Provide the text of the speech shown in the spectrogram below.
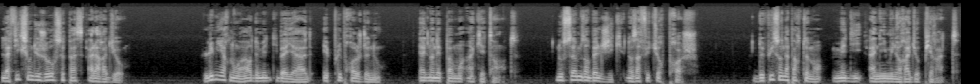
la fiction du jour se passe à la radio. Lumière noire de Mehdi Bayad est plus proche de nous. Elle n'en est pas moins inquiétante. Nous sommes en Belgique, dans un futur proche. Depuis son appartement, Mehdi anime une radio pirate.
